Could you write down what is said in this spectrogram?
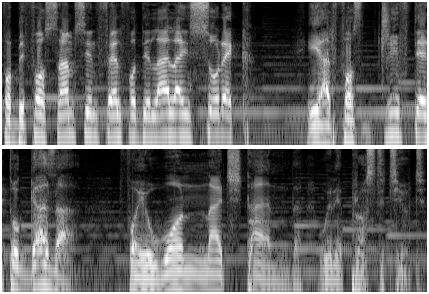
For before Samson fell for Delilah in Sorek, he had first drifted to Gaza for a one night stand with a prostitute.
